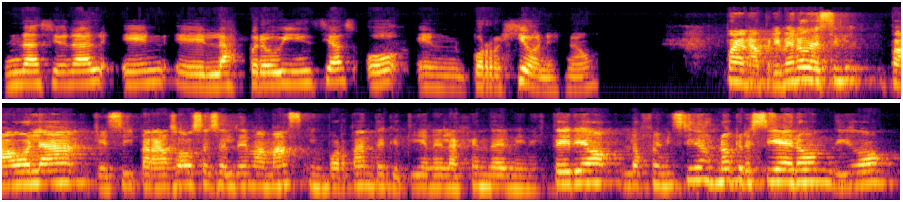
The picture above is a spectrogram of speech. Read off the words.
nacional en eh, las provincias o en, por regiones, ¿no? Bueno, primero decir, Paola, que sí, para nosotros es el tema más importante que tiene la agenda del Ministerio. Los femicidios no crecieron, digo,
